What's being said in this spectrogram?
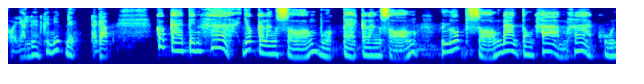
ขออนุญาตเลื่อนขึ้นนิดหนึ่งนะครับ ก็กลายเป็น 5 ยกกำลัง2บวก 8กำลัง2ลบ 2 ด้านตรงข้าม 5 คูณ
